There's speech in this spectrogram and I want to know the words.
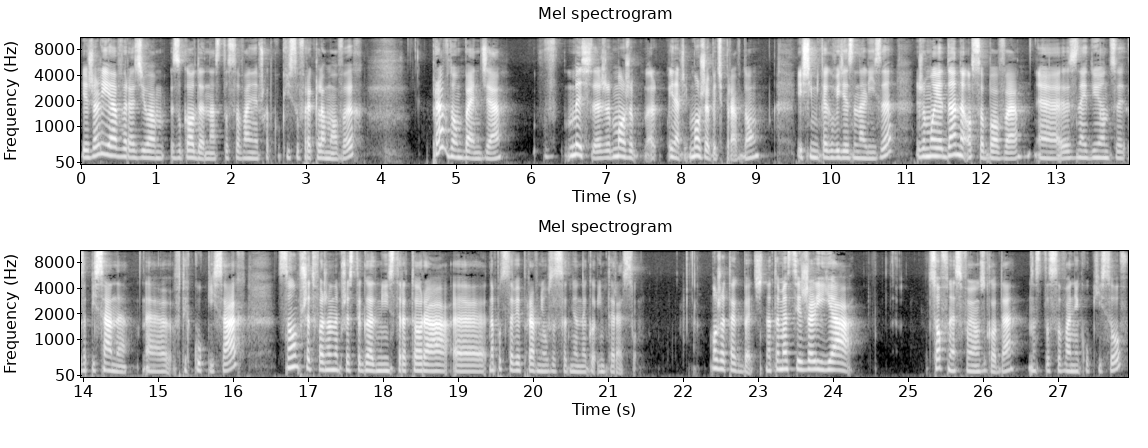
jeżeli ja wyraziłam zgodę na stosowanie np. cookiesów reklamowych, prawdą będzie, myślę, że może, inaczej, może być prawdą, jeśli mi tak wyjdzie z analizy, że moje dane osobowe e, znajdujące, zapisane e, w tych cookiesach są przetwarzane przez tego administratora e, na podstawie prawnie uzasadnionego interesu. Może tak być. Natomiast jeżeli ja cofnę swoją zgodę na stosowanie cookiesów,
